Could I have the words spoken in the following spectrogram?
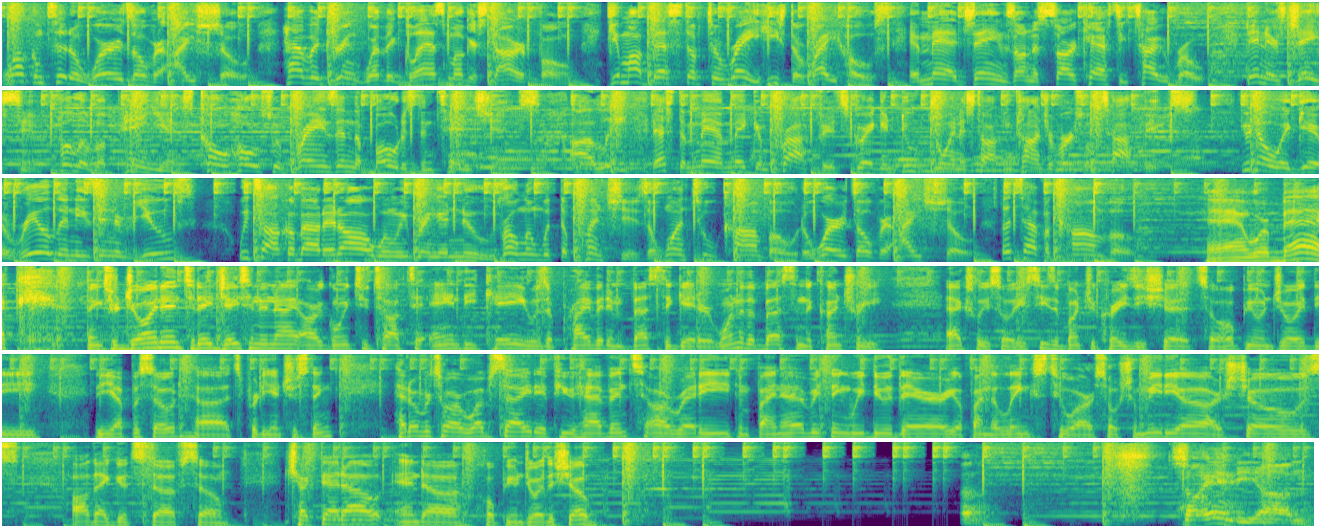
Welcome to the Words Over Ice show. Have a drink, whether glass mug or styrofoam. Give my best up to Ray, he's the right host. And Matt James on the sarcastic tightrope. Then there's Jason, full of opinions. Co host with brains and the boldest intentions. Ali, that's the man making profits. Greg and Duke join us talking controversial topics. You know it get real in these interviews. We talk about it all when we bring in news. Rolling with the punches, a one two combo. The Words Over Ice show. Let's have a convo. And we're back. Thanks for joining. Today, Jason and I are going to talk to Andy Kay, who is a private investigator, one of the best in the country, actually. So he sees a bunch of crazy shit. So hope you enjoyed the the episode. Uh, it's pretty interesting. Head over to our website if you haven't already. You can find everything we do there. You'll find the links to our social media, our shows, all that good stuff. So check that out, and uh, hope you enjoy the show. Uh, so Andy, um,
